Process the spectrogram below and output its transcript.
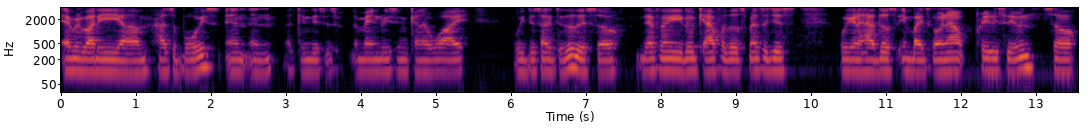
everybody um, has a voice and and i think this is the main reason kind of why we decided to do this so definitely look out for those messages we're gonna have those invites going out pretty soon so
